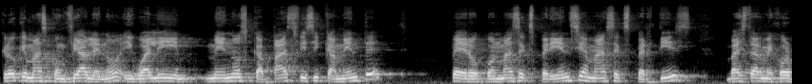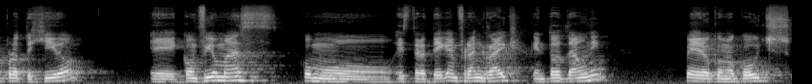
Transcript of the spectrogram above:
creo que más confiable, ¿no? Igual y menos capaz físicamente, pero con más experiencia, más expertise, va a estar mejor protegido. Eh, confío más como estratega en Frank Reich que en Todd Downing, pero como coach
